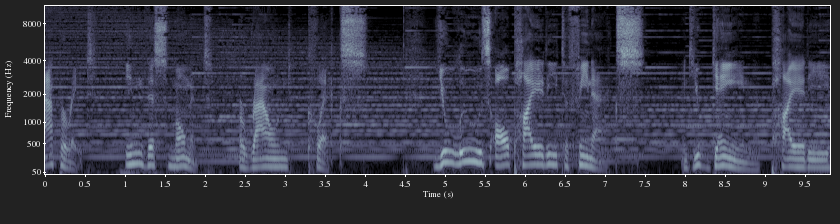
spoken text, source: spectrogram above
apparate in this moment around Clicks. You lose all piety to Phenax and you gain piety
